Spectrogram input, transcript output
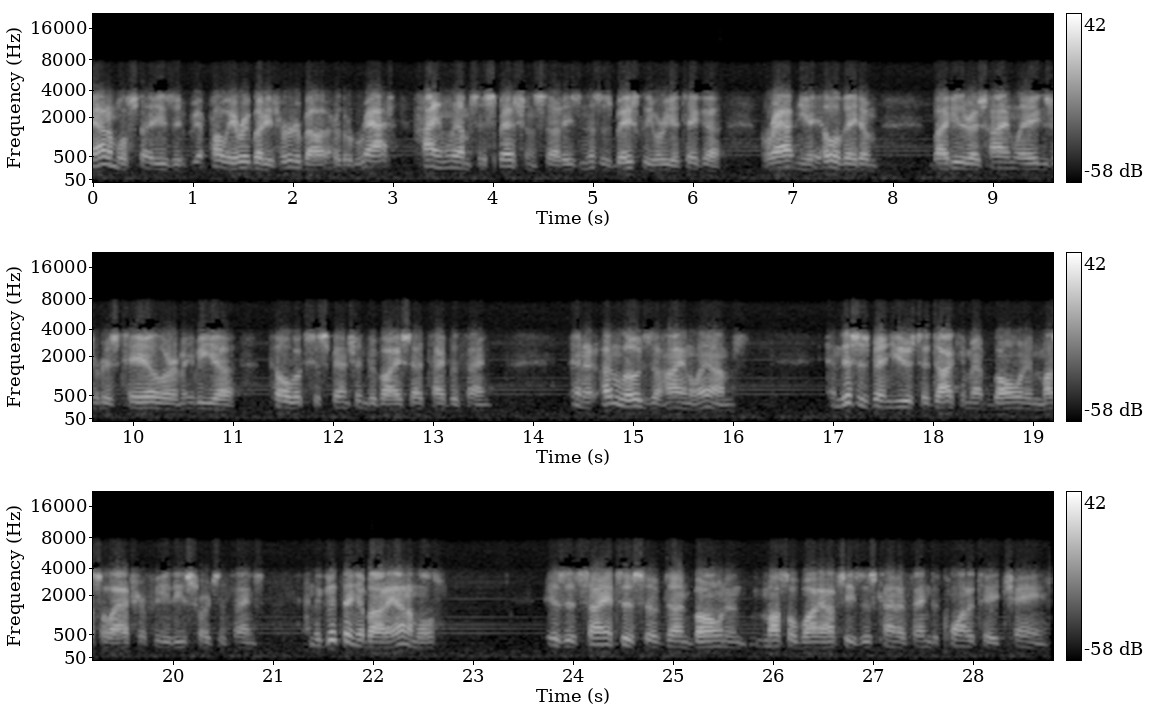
animal studies that probably everybody's heard about are the rat hind limb suspension studies, and this is basically where you take a rat and you elevate him by either his hind legs or his tail or maybe a pelvic suspension device, that type of thing. And it unloads the hind limbs. And this has been used to document bone and muscle atrophy, these sorts of things. And the good thing about animals is that scientists have done bone and muscle biopsies, this kind of thing, to quantitate change.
